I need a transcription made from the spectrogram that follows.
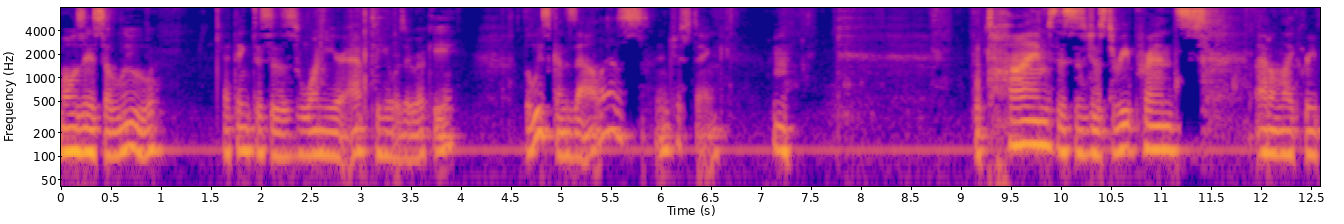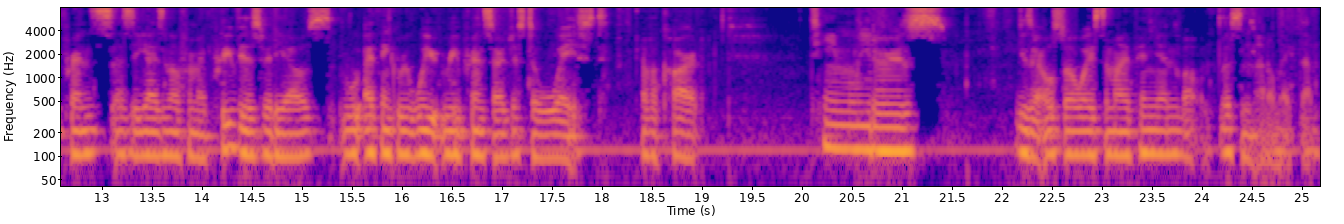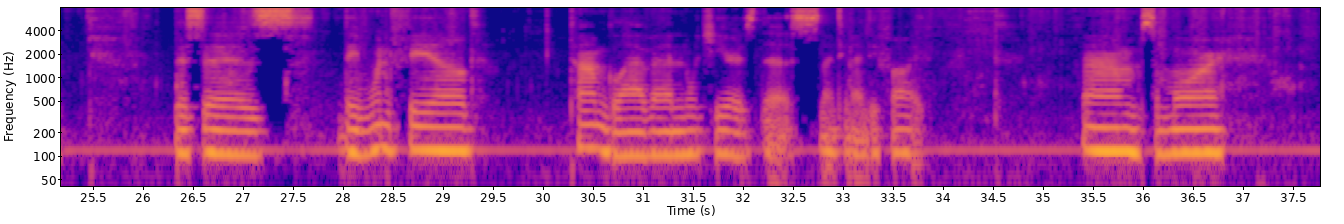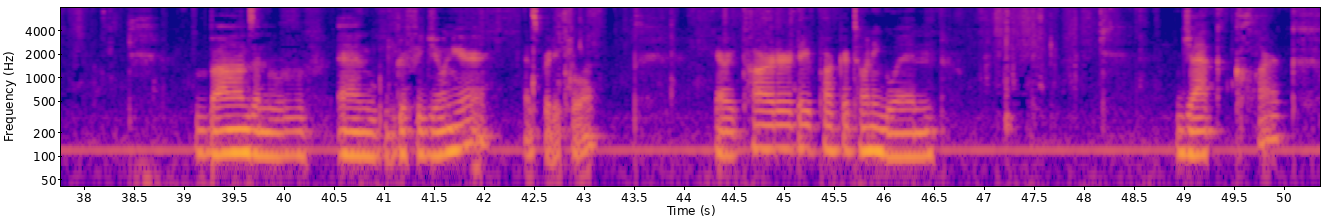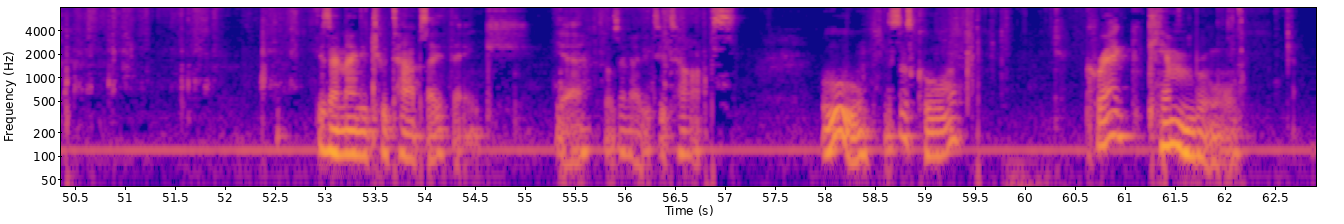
Moses Alou. I think this is one year after he was a rookie. Luis Gonzalez. Interesting. Hmm. The Times, this is just reprints. I don't like reprints, as you guys know from my previous videos. I think re reprints are just a waste of a card. Team leaders, these are also a waste in my opinion, but listen, I don't make them. This is Dave Winfield, Tom Glavine. Which year is this? 1995. Um, some more. Bonds and and Griffey Jr. That's pretty cool. Gary Carter, Dave Parker, Tony Gwynn, Jack Clark. These are 92 Topps, I think. Yeah, those are 92 Topps. Ooh, this is cool. Craig Kimbrel.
